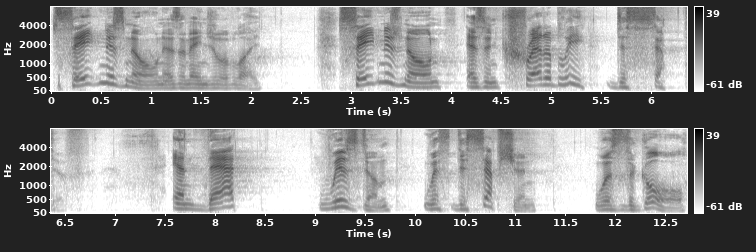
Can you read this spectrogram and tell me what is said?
Satan is known as an angel of light. Satan is known as incredibly deceptive. And that wisdom with deception was the goal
